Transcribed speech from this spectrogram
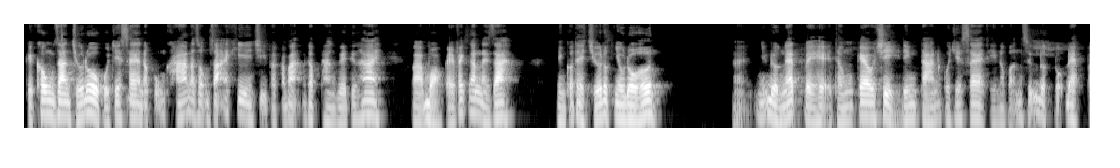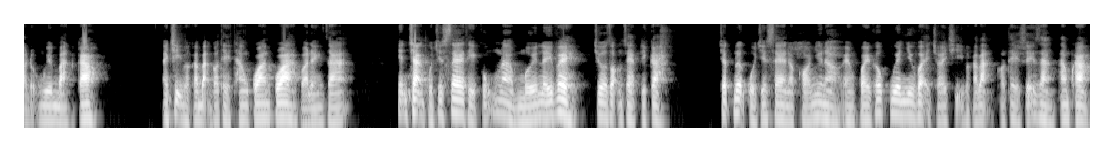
Cái không gian chứa đồ của chiếc xe nó cũng khá là rộng rãi khi anh chị và các bạn gặp hàng ghế thứ hai và bỏ cái vách ngăn này ra. Mình có thể chứa được nhiều đồ hơn. Đấy, những đường nét về hệ thống keo chỉ đinh tán của chiếc xe thì nó vẫn giữ được độ đẹp và độ nguyên bản cao. Anh chị và các bạn có thể tham quan qua và đánh giá. Hiện trạng của chiếc xe thì cũng là mới lấy về chưa dọn dẹp gì cả. Chất lượng của chiếc xe nó có như nào em quay gốc nguyên như vậy cho anh chị và các bạn có thể dễ dàng tham khảo.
